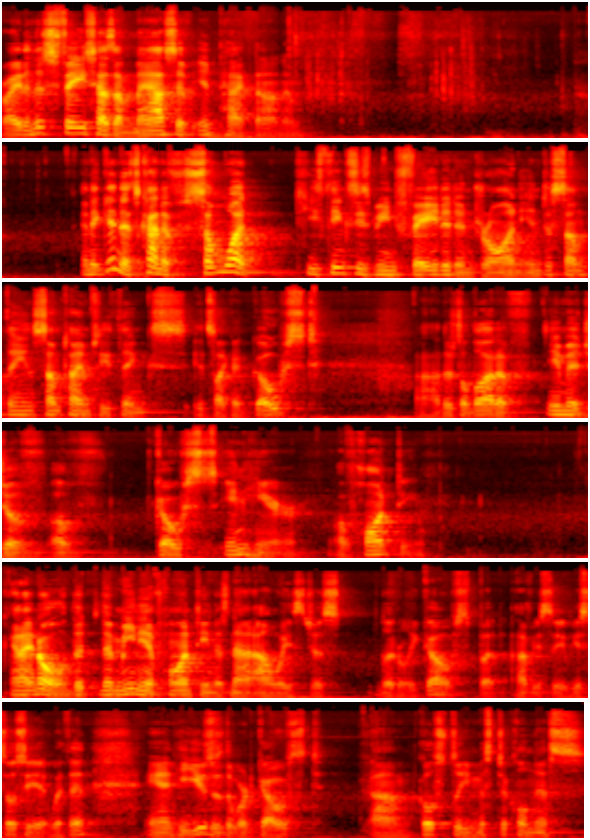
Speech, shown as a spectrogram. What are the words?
right? And this face has a massive impact on him. And again, it's kind of somewhat. He thinks he's being faded and drawn into something. Sometimes he thinks it's like a ghost. Uh, there's a lot of image of, of ghosts in here of haunting. And I know the, the meaning of haunting is not always just literally ghosts, but obviously we associate it with it. And he uses the word ghost, um, ghostly mysticalness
